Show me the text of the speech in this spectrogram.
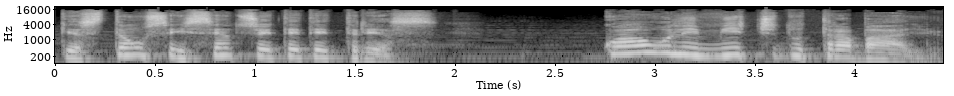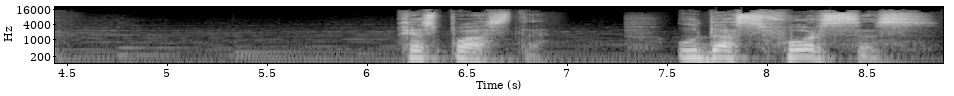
Questão 683. Qual o limite do trabalho? Resposta: O das forças.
